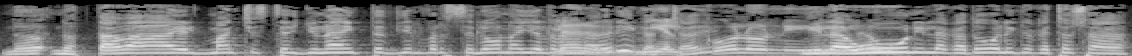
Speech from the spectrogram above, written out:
no, no estaba el Manchester United y el Barcelona y el Real Claro, Madrid, ni el. Colo, ni la la U, U. ni la Católica, ¿cachai? O sea,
